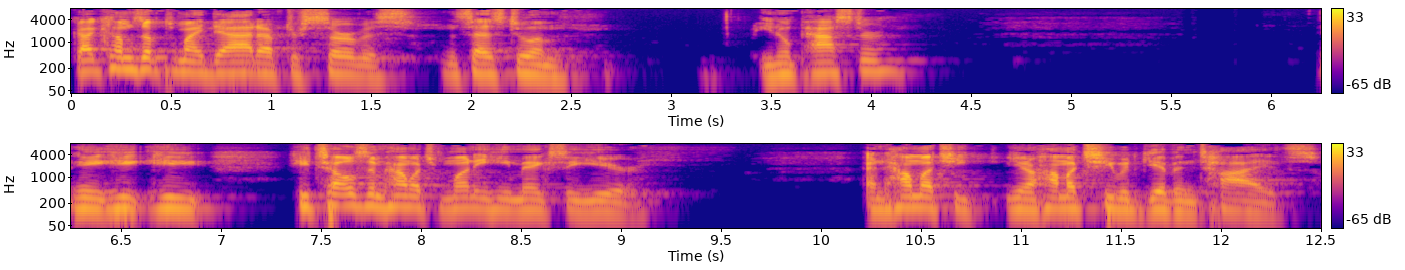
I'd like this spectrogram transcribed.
God comes up to my dad after service and says to him, You know, Pastor, he, he, he, he tells him how much money he makes a year and how much he, you know, how much he would give in tithes.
